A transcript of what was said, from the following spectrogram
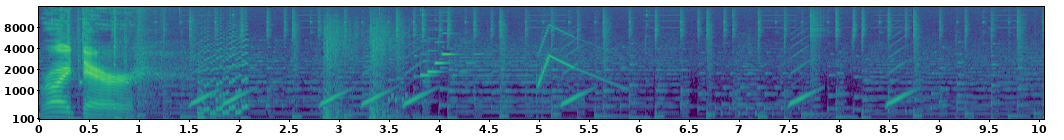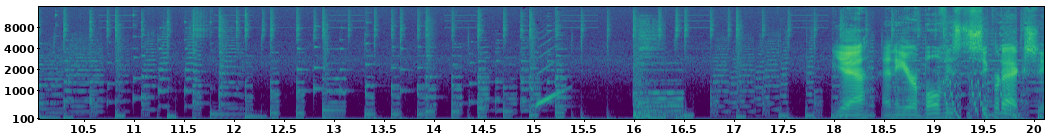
Right there. Yeah, and here above is the secret exit.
